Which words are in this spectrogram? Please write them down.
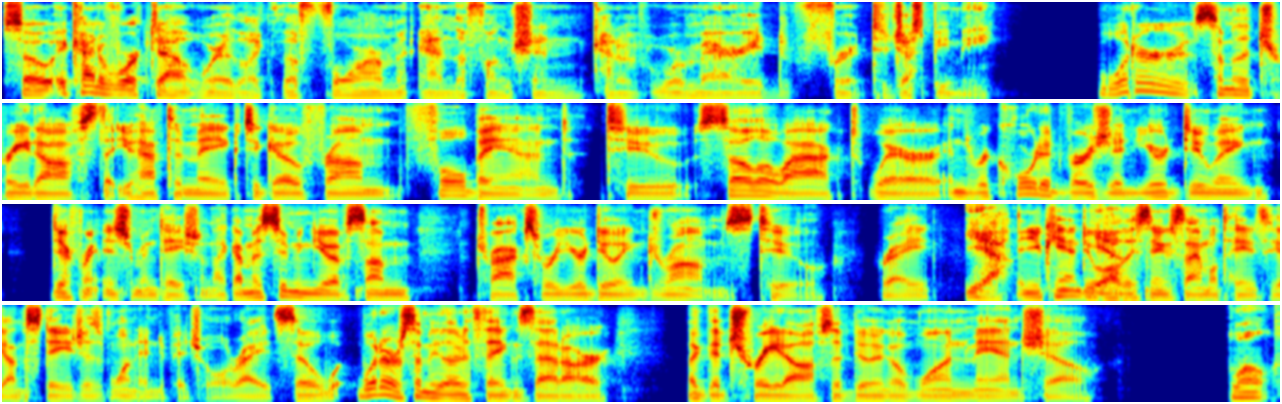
So it kind of worked out where like the form and the function kind of were married for it to just be me. What are some of the trade offs that you have to make to go from full band to solo act, where in the recorded version, you're doing different instrumentation? Like, I'm assuming you have some tracks where you're doing drums too, right? yeah And you can't do Yeah. all these things simultaneously on stage as one individual, right? So, what are some of the other things that are like the trade offs of doing a one man show? Well,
